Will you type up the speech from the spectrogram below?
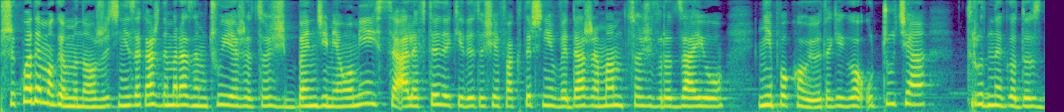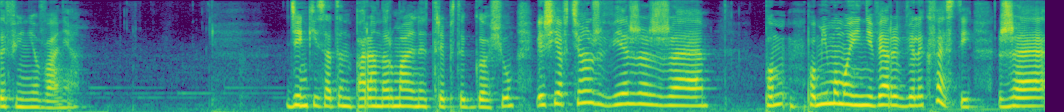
Przykłady mogę mnożyć, nie za każdym razem czuję, że coś będzie miało miejsce, ale wtedy, kiedy to się faktycznie wydarza, mam coś w rodzaju niepokoju, takiego uczucia trudnego do zdefiniowania. Dzięki za ten paranormalny tryptyk, Gosiu. Wiesz, ja wciąż wierzę, że pomimo mojej niewiary w wiele kwestii, że,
